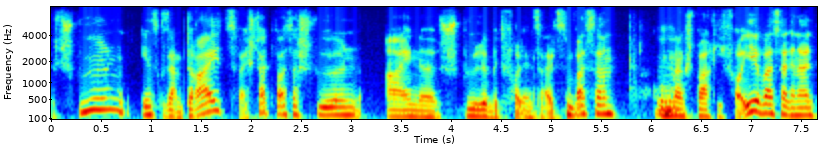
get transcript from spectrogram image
Spülen, insgesamt drei, zwei Stadtwasserspülen, eine Spüle mit voll entsalztem Wasser, mhm. umgangssprachlich VE-Wasser genannt.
